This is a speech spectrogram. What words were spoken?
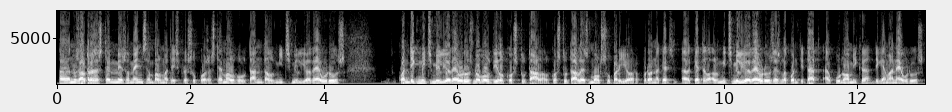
Eh, nosaltres estem més o menys amb el mateix pressupost, estem al voltant del mig milió d'euros, quan dic mig milió d'euros no vol dir el cost total, el cost total és molt superior, però en aquest, aquest, el mig milió d'euros és la quantitat econòmica, diguem en euros,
